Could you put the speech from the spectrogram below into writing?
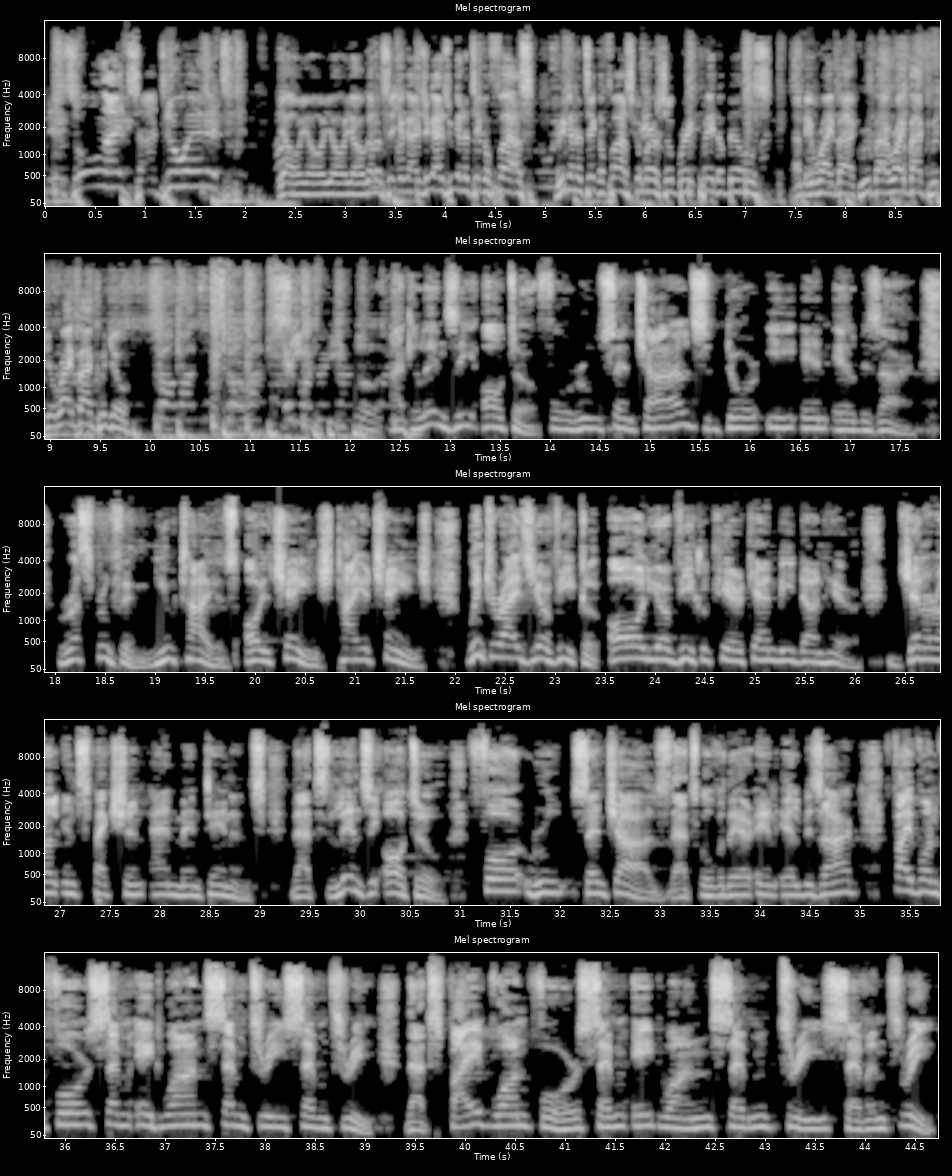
It's all nights are doing it. Yo, yo, yo, yo. Gotta say, you guys, you guys, we're gonna take a fast, we're gonna take a fast commercial break, pay the bills, and be right back. We're back, right back with you, right back with you. So much, so much. See people at Lindsay Auto for Rue St. Charles, Door E in El Bizarre. Rust proofing, new tires, oil change, tire change. Winterize your vehicle. All your vehicle care can be done here. General inspection and maintenance. That's Lindsay Auto 4 Rue St. Charles. That's over there in El Bizarre. 514-781-7373. That's 514-781-7373.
